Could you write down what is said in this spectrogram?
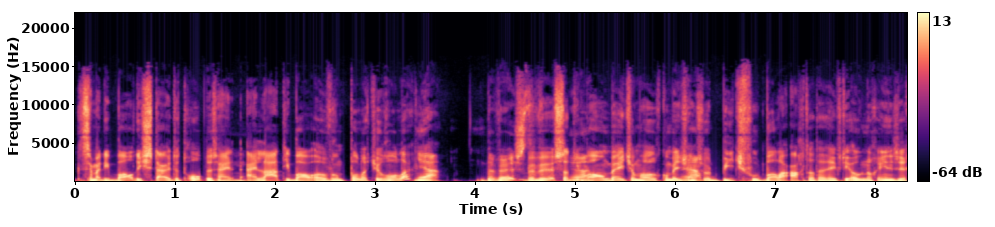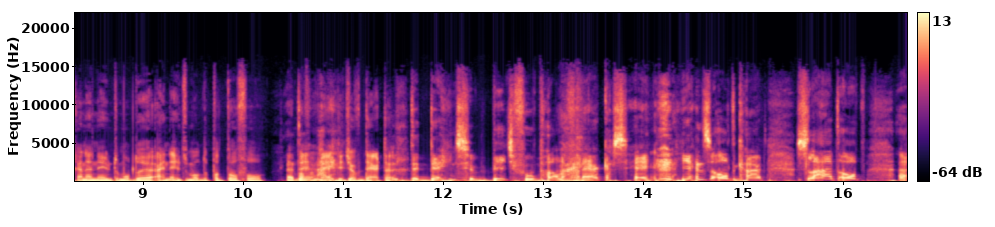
zeg maar, die bal die stuit het op. Dus hij, hij laat die bal over een polletje rollen. Ja, bewust. Bewust dat die Ja. bal een beetje omhoog komt. Een beetje Ja. zo'n soort beachvoetballer achter. Dat heeft hij ook nog in zich. En hij neemt hem op de, hij neemt hem op de pantoffel. Het een metertje of 30. De Deense beachvoetballer van RKC, Jens Odgaard, slaat op. Eh,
